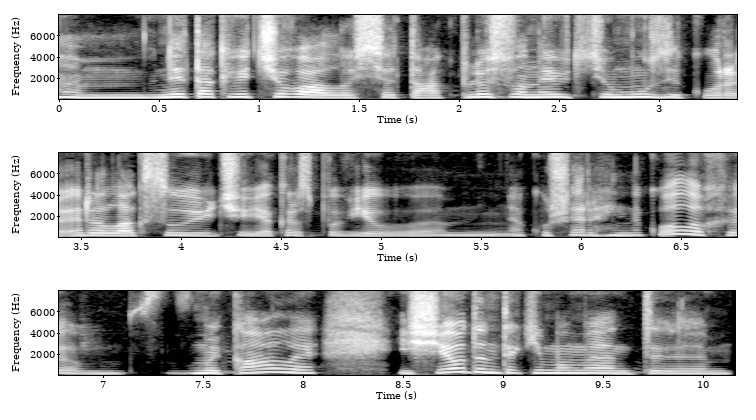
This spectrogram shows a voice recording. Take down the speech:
Не так відчувалося так. Плюс вони в цю музику релаксуючу, як розповів ем, акушер-гінеколог, вмикали. І ще один такий момент Ем,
